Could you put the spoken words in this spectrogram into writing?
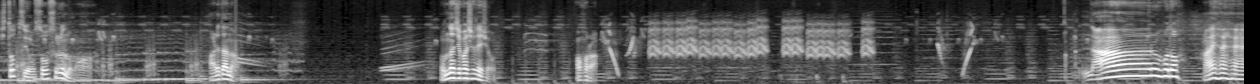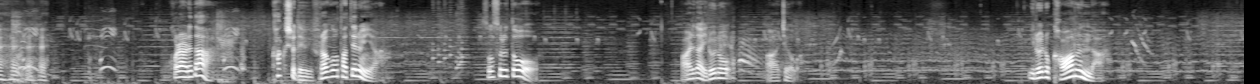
一つ予想するのはあれだな。同じ場所でしょ。あほら。なるほど。はいはいはいはいはいはい。これあれだ。各所でフラグを立てるんや。そうするとあれだいろいろあ違うわ。いろいろ変わるんだ。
